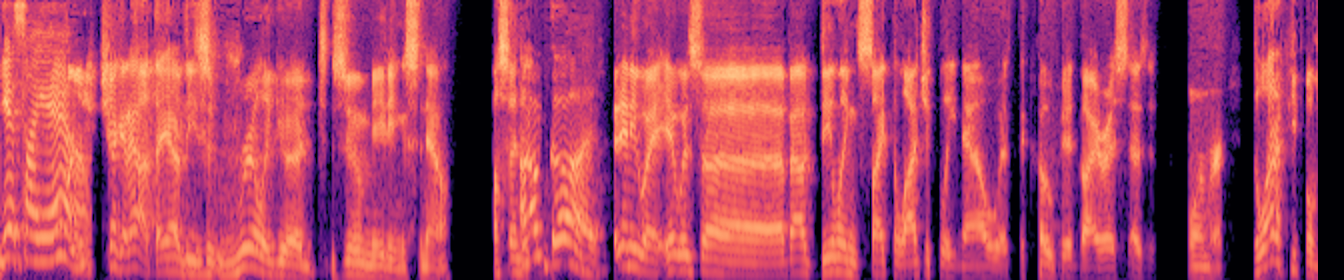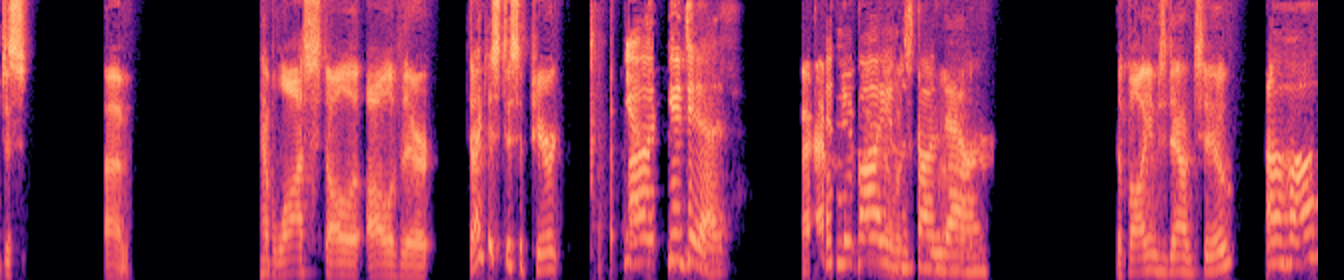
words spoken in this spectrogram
Yes, I am. you check it out. They have these really good Zoom meetings now. I'll send you. Oh, good. But anyway, it was uh, about dealing psychologically now with the COVID virus as a performer. A lot of people just um, have lost all all of their. Did I just disappear? Yes. Uh, you did. I- I- And your I don't know what's volume's going gone down. there. The volume's down too. Uh huh.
